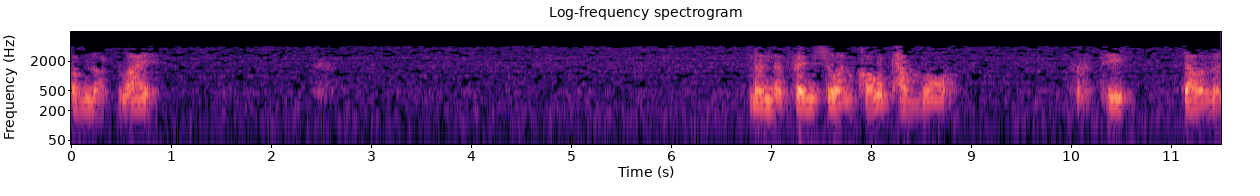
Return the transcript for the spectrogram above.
กำหนดไว้ นั่นเป็นส่วนของธรรมโม ที่เราระ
